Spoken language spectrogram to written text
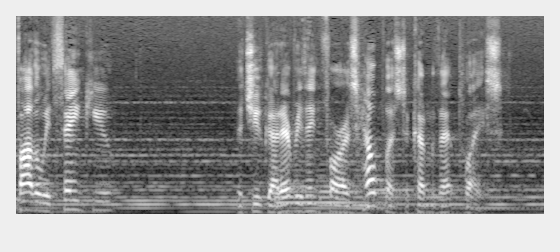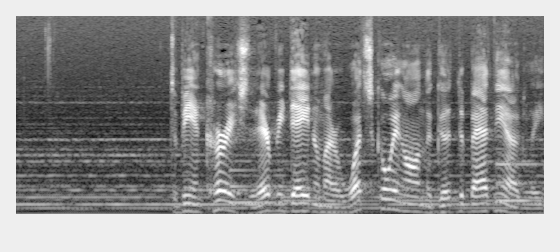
Father, we thank you that you've got everything for us. Help us to come to that place. To be encouraged that every day, no matter what's going on, the good, the bad, and the ugly,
